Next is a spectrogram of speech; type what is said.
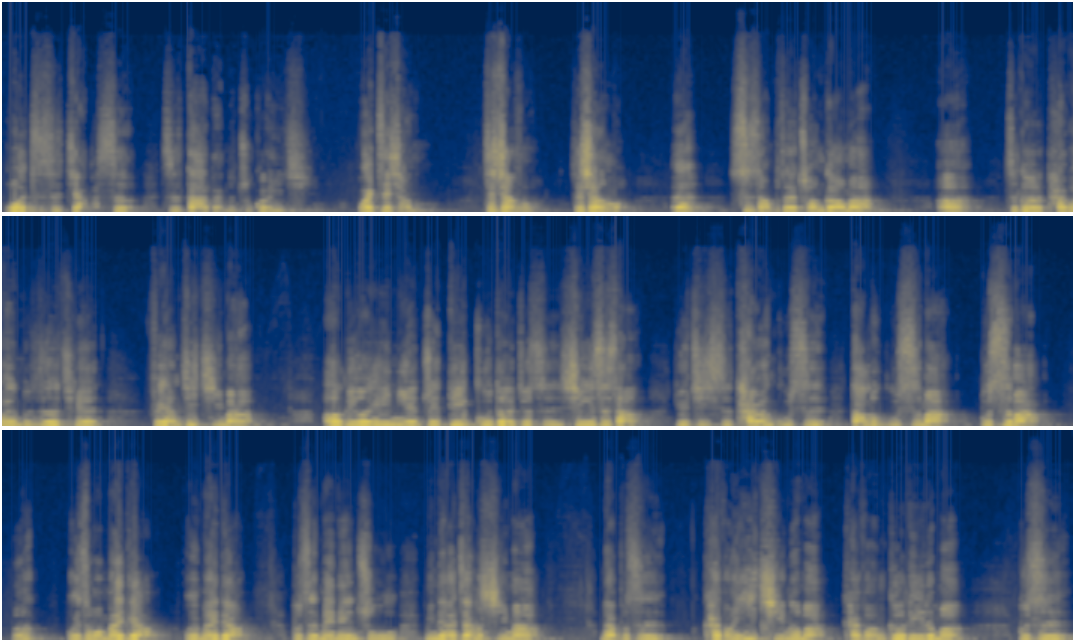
我只是假设，只是大胆的主观预期。外在想什么？在想什么？在想什么？哎，市场不是在创高吗？啊，这个台湾不是热钱非常积极吗？二零二一年最低估的就是新兴市场，尤其是台湾股市、大陆股市吗？不是吗？嗯，为什么卖掉？会卖掉？不是美联储明天要降息吗？那不是开放疫情了吗？开放隔离了吗？不是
